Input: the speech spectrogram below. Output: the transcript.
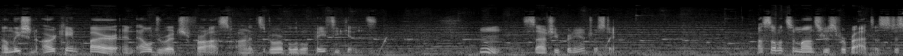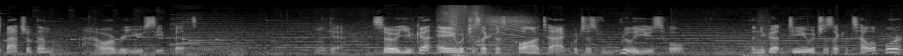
unleash an arcane fire and eldritch frost on its adorable little faciekins. Hmm, it's actually pretty interesting. I'll summon some monsters for practice. Dispatch of them however you see fit. Okay, so you've got A, which is like this claw attack, which is really useful. Then you've got D, which is like a teleport,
